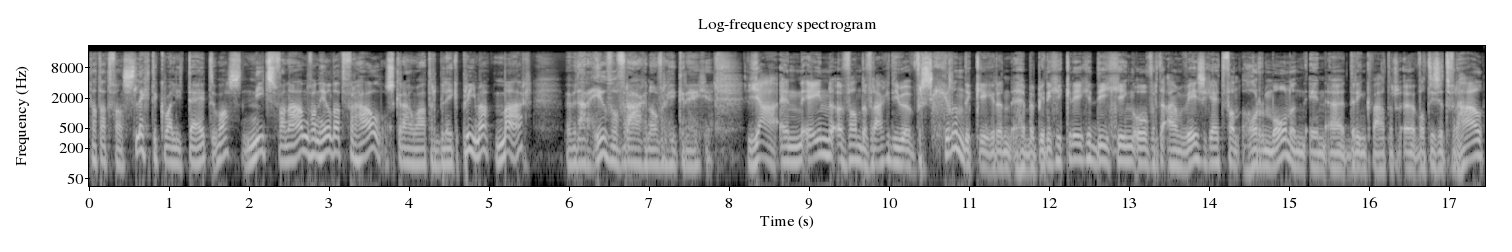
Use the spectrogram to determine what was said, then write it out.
dat dat van slechte kwaliteit was. Niets van aan van heel dat verhaal. Ons kraanwater bleek prima, maar hebben daar heel veel vragen over gekregen. Ja, en een van de vragen die we verschillende keren hebben binnengekregen, die ging over de aanwezigheid van hormonen in uh, drinkwater. Uh, wat is het verhaal?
